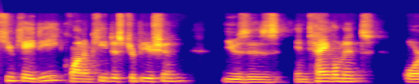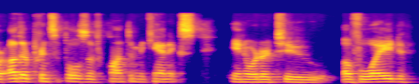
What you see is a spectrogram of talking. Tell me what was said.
QKD, quantum key distribution, uses entanglement or other principles of quantum mechanics in order to avoid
